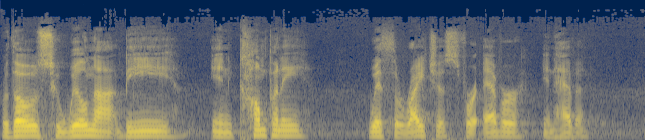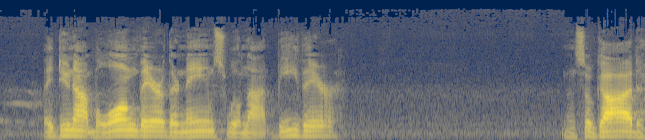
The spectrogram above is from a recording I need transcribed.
For those who will not be in company with the righteous forever in heaven. They do not belong there, their names will not be there. And so God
